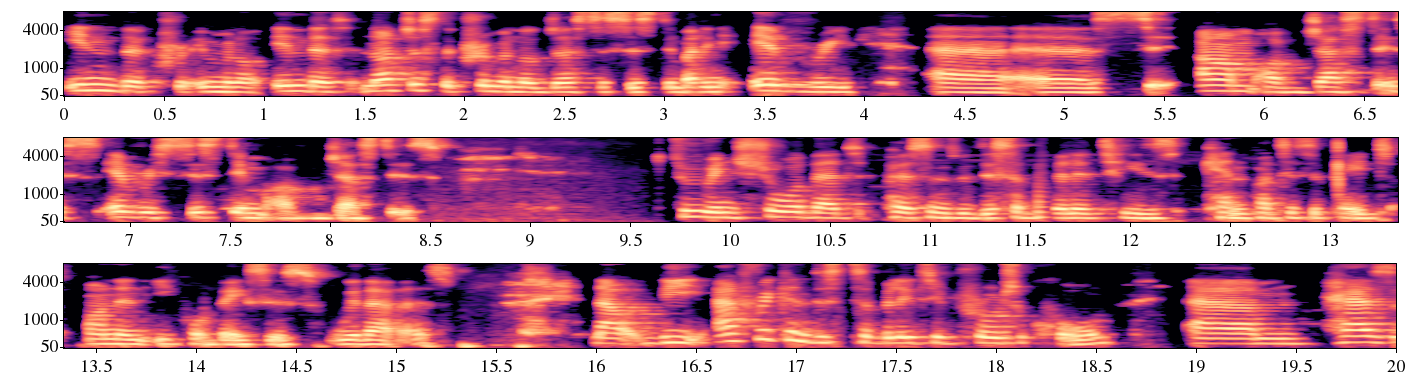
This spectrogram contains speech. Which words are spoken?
in the criminal in the not just the criminal justice system but in every uh, uh, arm of justice every system of justice to ensure that persons with disabilities can participate on an equal basis with others. Now, the African Disability Protocol um, has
